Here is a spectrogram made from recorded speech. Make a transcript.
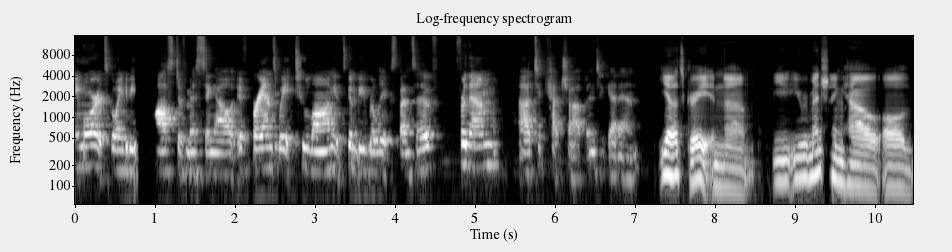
anymore. It's going to be the cost of missing out. If brands wait too long it's going to be really expensive for them uh, to catch up and to get in. Yeah, that's great. And um, you, you were mentioning how all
